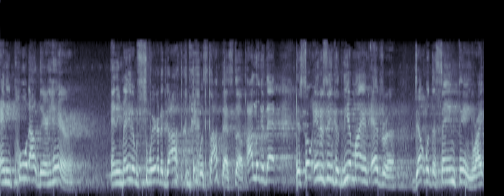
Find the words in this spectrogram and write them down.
and he pulled out their hair. And he made them swear to God that they would stop that stuff. I look at that, it's so interesting because Nehemiah and Ezra dealt with the same thing, right?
